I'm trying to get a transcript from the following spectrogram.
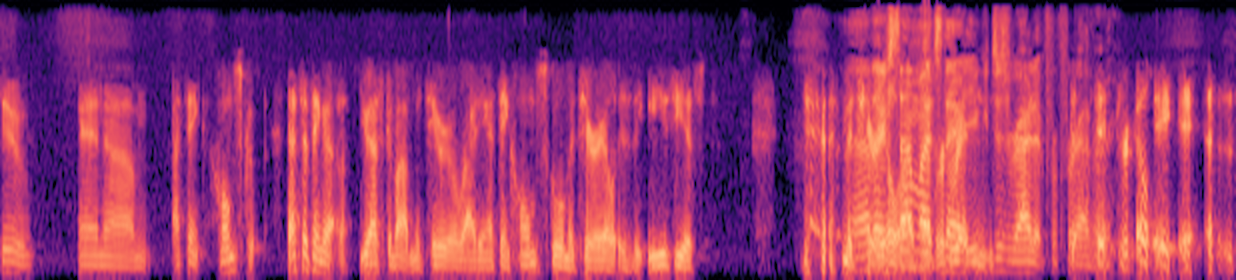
too, and um, I think homeschool. That's the thing that you ask about material writing. I think homeschool material is the easiest Uh, material there's so I've much there. written. You can just write it for forever. It really is,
